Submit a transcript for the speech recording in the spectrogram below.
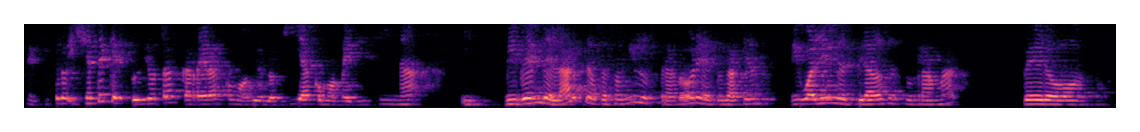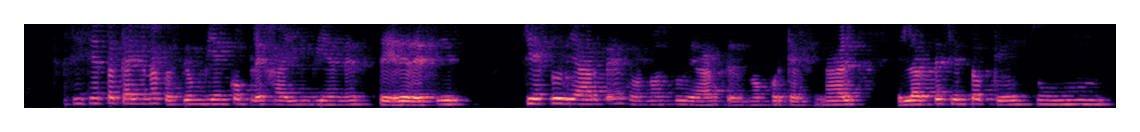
sin el título, y gente que estudió otras carreras como biología, como medicina, y viven del arte, o sea, son ilustradores, o sea, sí igual inspirados en sus ramas, pero sí siento que hay una cuestión bien compleja ahí, bien este, de decir si estudiar artes o no estudiar artes, ¿no? Porque al final el arte siento que es un,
